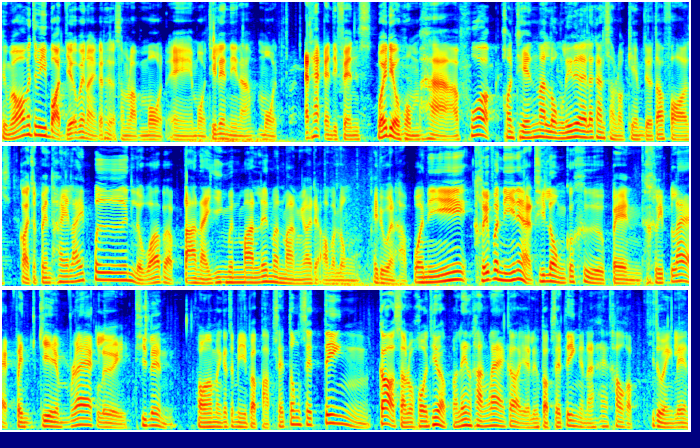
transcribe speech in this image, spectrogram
ถึงแม้ว่ามันจะมีบอทเยอะไปหน่อยก็เถอะสำหรับโหมดเอโหมดที่เล่นนี้นะโหมด Attack and Defense ไว้เดี๋ยวผมหาพวกคอนเทนต์มาลงเรื่อยๆ แล้วกันสำหรับเกม Delta Force ก่อนจะเป็นไฮไลท์ปืน หรือว่าแบบตาไหนยิงมันๆ เล่นมันๆ ก็เดี๋ยวเอามาลงให้ดูกันครับ วันนี้คลิปวันนี้เนี่ยที่ลงก็คือเป็นคลิปแรกเป็นเกมแรกเลยที่เล่นเพราะว่ามันก็จะมีแบบปรับเซตติ้งเซตติ้งก็สำหรับคนที่แบบมาเล่นครั้งแรกก็อย่าลืมปรับเซตติ้งกันนะให้เข้ากับที่ตัวเองเล่น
